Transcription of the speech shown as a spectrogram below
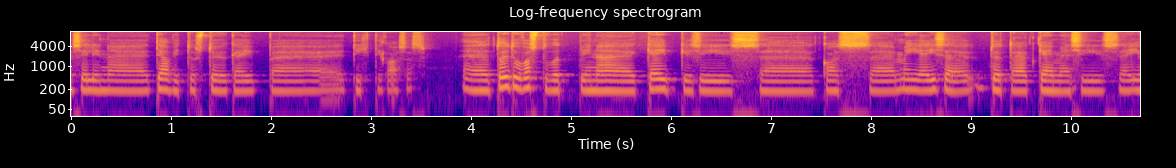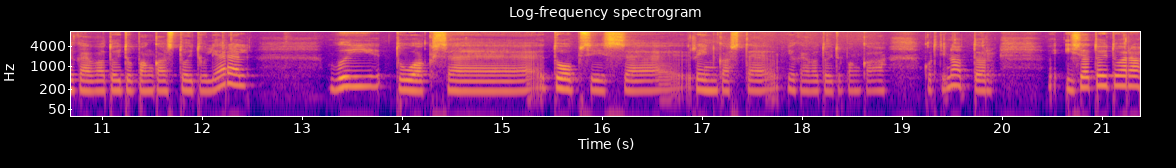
selline teavitustöö käib tihti kaasas toidu vastuvõtmine käibki siis, äh, kas äh, meie ise, töötajad, käime siis Jõgeva toidupangas toidul järel või tuuakse, toob siis Rein Kaste, Jõgeva toidupanga koordinaator, ise toidu ära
